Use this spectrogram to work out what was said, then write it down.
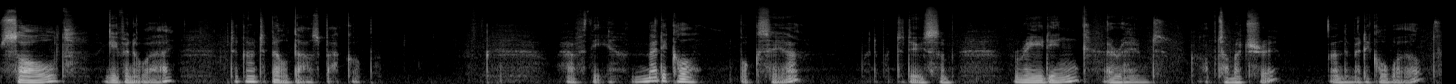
sold, given away. But I'm going to build those back up. We have the medical books here. To do some reading around optometry and the medical world.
